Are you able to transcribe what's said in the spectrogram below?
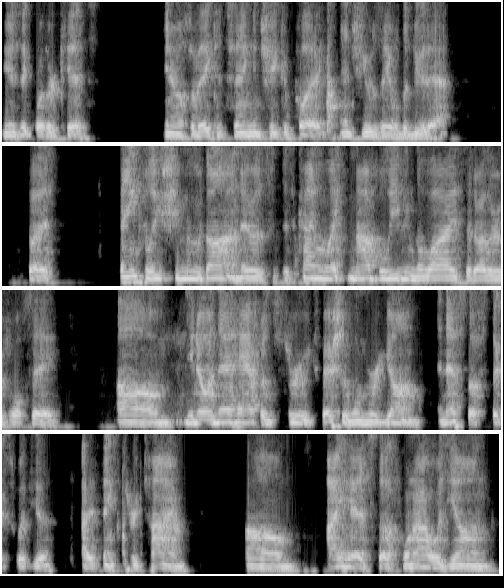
music with her kids, you know, so they could sing and she could play. And she was able to do that. But thankfully, she moved on. It was, it's kind of like not believing the lies that others will say. Um, you know, and that happens through, especially when we're young, and that stuff sticks with you, I think, through time. Um, I had stuff when I was young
